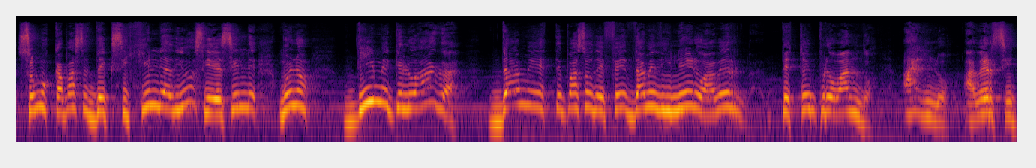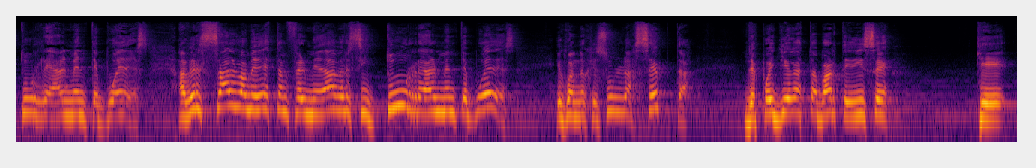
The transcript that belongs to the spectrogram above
somos capaces de exigirle a Dios y decirle, bueno, dime que lo haga, dame este paso de fe, dame dinero, a ver, te estoy probando, hazlo, a ver si tú realmente puedes, a ver, sálvame de esta enfermedad, a ver si tú realmente puedes. Y cuando Jesús lo acepta, después llega esta parte y dice que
